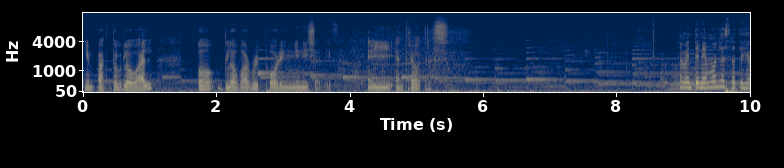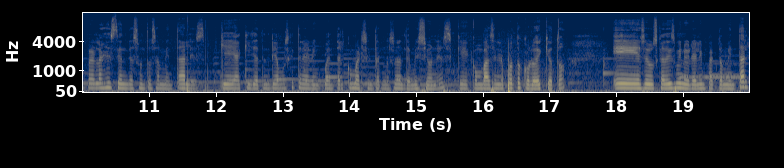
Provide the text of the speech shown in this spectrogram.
impacto global o Global Reporting Initiative y entre otras. También tenemos la estrategia para la gestión de asuntos ambientales, que aquí ya tendríamos que tener en cuenta el comercio internacional de emisiones, que con base en el protocolo de Kioto eh, se busca disminuir el impacto ambiental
